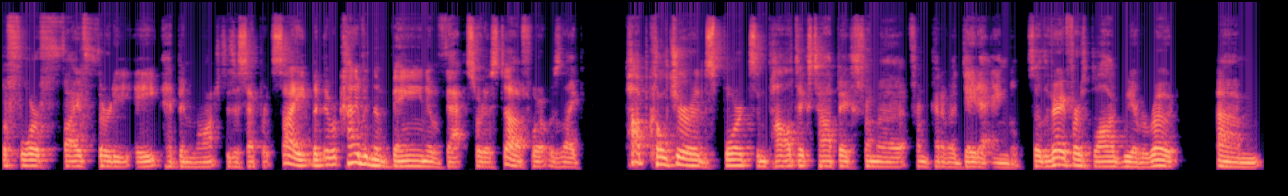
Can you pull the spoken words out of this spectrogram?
before 538 had been launched as a separate site, but they were kind of in the vein of that sort of stuff where it was like pop culture and sports and politics topics from a from kind of a data angle. So the very first blog we ever wrote, um,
